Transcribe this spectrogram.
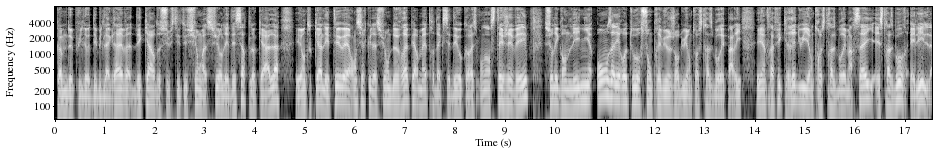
Comme depuis le début de la grève, des cars de substitution assurent les dessertes locales. Et en tout cas, les TER en circulation devraient permettre d'accéder aux correspondances TGV. Sur les grandes lignes, 11 allers-retours sont prévus aujourd'hui entre Strasbourg et Paris et un trafic réduit entre Strasbourg et Marseille et Strasbourg et Lille.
